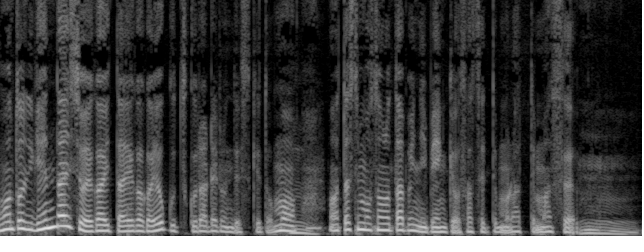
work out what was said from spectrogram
は本当に現代史を描いた映画がよく作られるんですけども、うん。まあ私もその度に勉強させてもらってます。うん。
